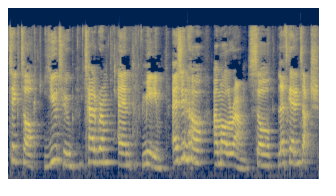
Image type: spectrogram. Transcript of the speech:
TikTok, YouTube, Telegram, and Medium. As you know, I'm all around, so let's get in touch.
